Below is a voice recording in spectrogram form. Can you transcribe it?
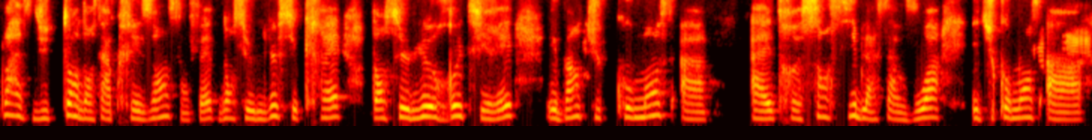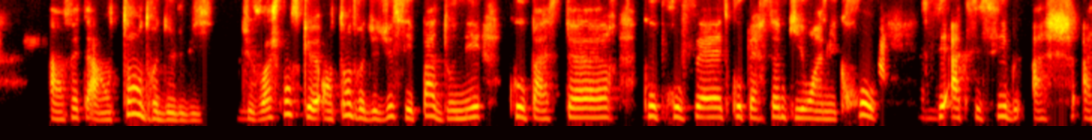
passes du temps dans sa présence, en fait, dans ce lieu secret, dans ce lieu retiré, eh ben, tu commences à, à être sensible à sa voix et tu commences à, en fait, à entendre de lui. Tu vois, je pense que entendre de Dieu, c'est pas donné qu'aux pasteurs, qu'aux prophètes, qu'aux personnes qui ont un micro. C'est accessible à, à,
